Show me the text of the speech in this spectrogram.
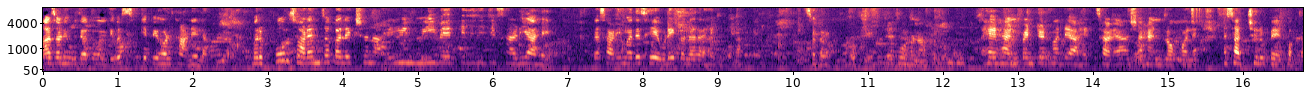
आज आणि उद्या दोन दिवस के पी हॉल ठाणेला. भरपूर साड्यांचं कलेक्शन आहे. मी वेअर केलेली जी साडी आहे त्या साडीमध्येच हे एवढे कलर आहेत बघा. सगळे. ओके. पूर्ण. हे हँड पेंटेडमध्ये आहेत साड्या अशा हँड ब्लॉकवाल्या ह्या सातशे रुपये आहे फक्त.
